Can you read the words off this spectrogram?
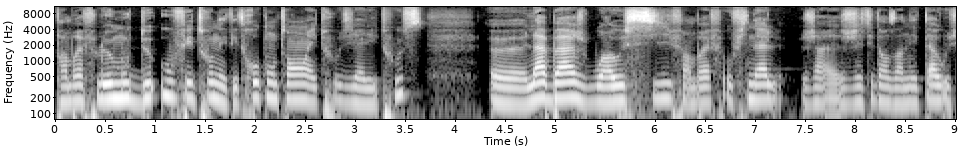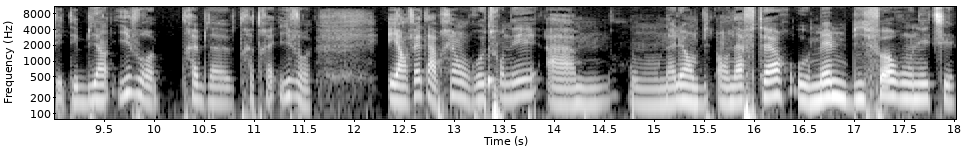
enfin bref, le mood de ouf et tout, on était trop contents et tout d'y aller tous. Là-bas, je bois aussi, enfin bref, au final, j'étais dans un état où j'étais bien ivre, très, bien, très très ivre. Et en fait, après, on retournait. On allait en, after au même before où on était.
